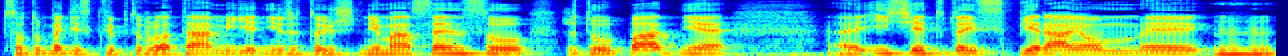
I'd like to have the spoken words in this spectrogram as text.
co tu będzie z kryptowalatami, jedni, że to już nie ma sensu, że to upadnie e, i się tutaj spierają... E, mhm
